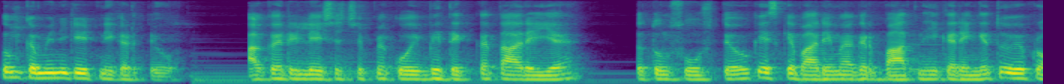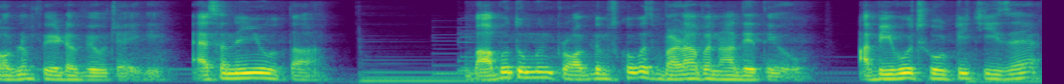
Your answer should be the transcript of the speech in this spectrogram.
तुम कम्युनिकेट नहीं करते हो। अगर रिलेशनशिप में कोई भी दिक्कत आ रही है तो तुम सोचते हो कि इसके बारे में अगर बात नहीं करेंगे तो ये प्रॉब्लम फेड अवे हो जाएगी। ऐसा नहीं होता। बाबू तुम उन प्रॉब्लम्स को बस बड़ा बना देते हो। अभी वो छोटी चीज़ है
